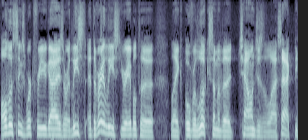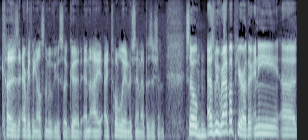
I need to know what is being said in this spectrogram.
all those things work for you guys, or at least at the very least, you're able to like overlook some of the challenges of the last act because everything else in the movie is so good, and I, I totally understand that position. So as we wrap up here, are there any uh,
